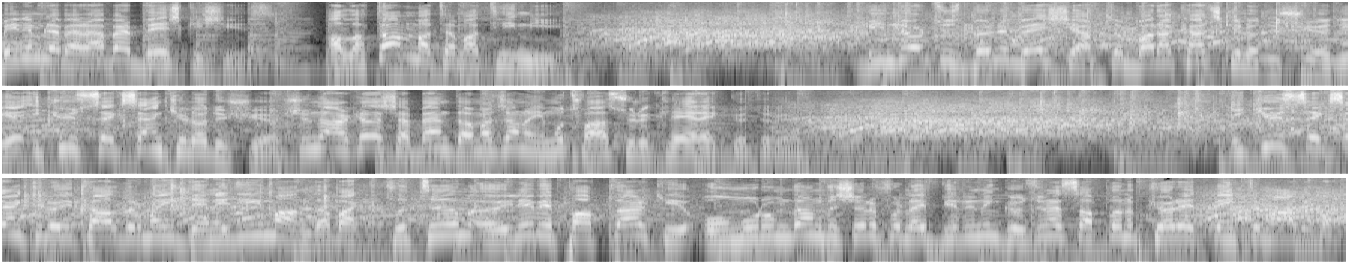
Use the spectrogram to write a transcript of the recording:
Benimle beraber 5 kişiyiz. Allah'tan matematiğim iyi. 1400 bölü 5 yaptım. Bana kaç kilo düşüyor diye. 280 kilo düşüyor. Şimdi arkadaşlar ben damacanayı mutfağa sürükleyerek götürüyorum. 280 kiloyu kaldırmayı denediğim anda bak fıtığım öyle bir patlar ki omurumdan dışarı fırlayıp birinin gözüne saplanıp kör etme ihtimali var.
